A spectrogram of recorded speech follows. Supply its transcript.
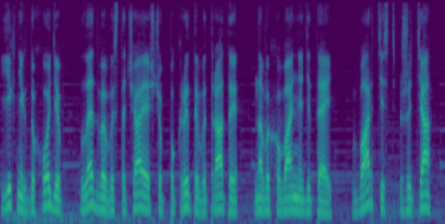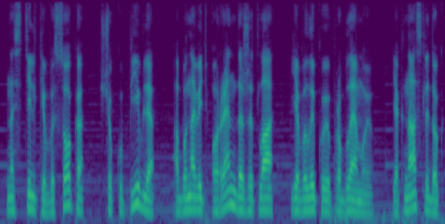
їхніх доходів ледве вистачає, щоб покрити витрати на виховання дітей. Вартість життя настільки висока, що купівля або навіть оренда житла є великою проблемою. Як наслідок,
